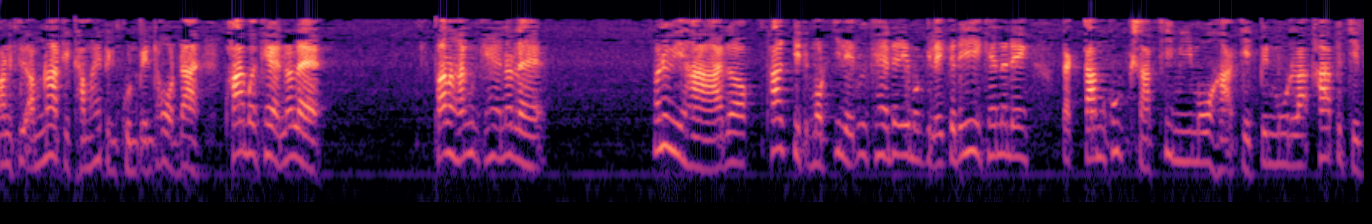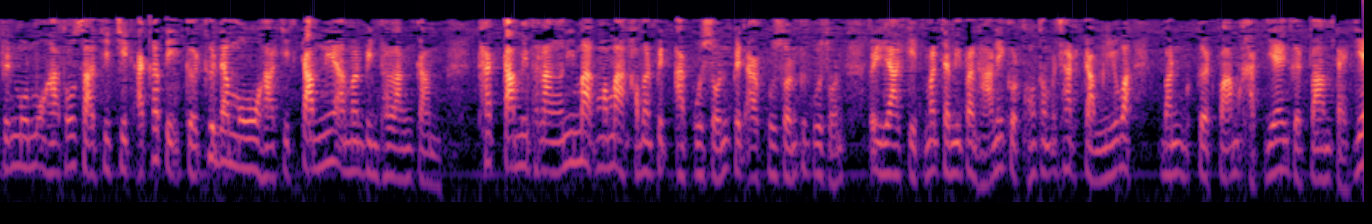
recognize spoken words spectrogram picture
มันคืออำนาจที่ทำให้เป็นคุณเป็นโทษได้ พระเมื่อแค่นั่นแหละ พระอรหันต์แค่นั่นแหละมันไม่มีหาหรอกภาคจิตหมดกิเลสก็แค่ได้เองหมดกิเลสก็ดีแค่นั้นเอง แต่กรรมของสัตว์ที่มีโมหะจิตเป็นมูลละค่าเป็นจิตเป็นมูลโมหะโทสะจิตจิตอคติเกิดขึ้นนะโมหะจิตกรรมเนี่ยมันเป็นพลังกรรม ถ้ากรรมมีพลังอันนี้มากมากๆเขามันเป็นอกุศล เป็นอกุศลเป็นกุศลเป็นยากิจมันจะมีปัญหาในกฎของธรรมชาติกรรมนี้ว่า มันเกิดความขัดแย้งเกิดความแตกแย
